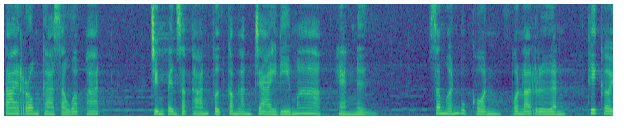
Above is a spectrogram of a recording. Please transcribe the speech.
ใต้ร่มกาสาวพัดจึงเป็นสถานฝึกกำลังใจดีมากแห่งหนึ่ง เสมือนบุคคลพลเรือนที่เคย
